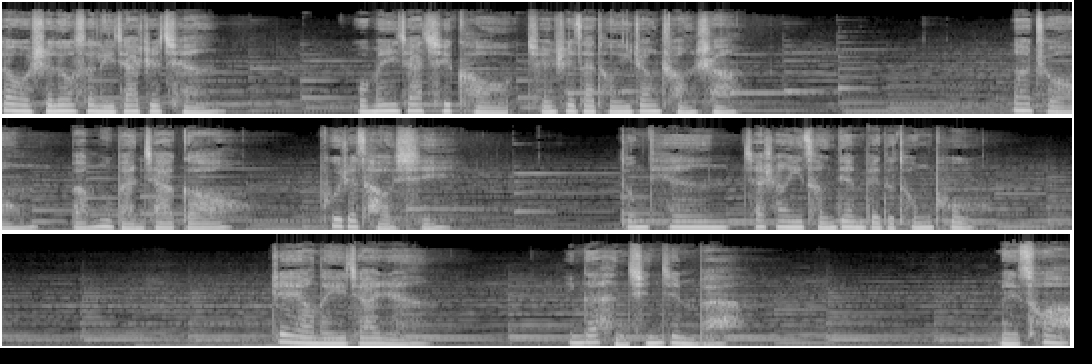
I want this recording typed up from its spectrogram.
在我十六岁离家之前，我们一家七口全睡在同一张床上。那种把木板架高、铺着草席，冬天加上一层垫被的通铺，这样的一家人应该很亲近吧？没错，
